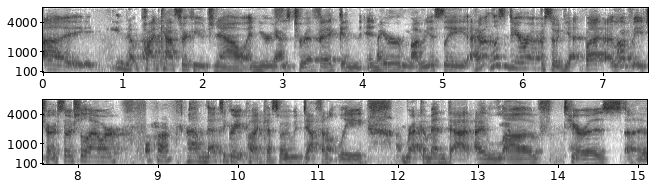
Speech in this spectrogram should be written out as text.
uh, you know, podcasts are huge now, and yours yeah. is terrific. And and you're you. obviously I haven't listened to your episode yet, but I love HR Social Hour. Uh-huh. Um, that's a great podcast, so I would definitely recommend that. I love Tara's uh,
